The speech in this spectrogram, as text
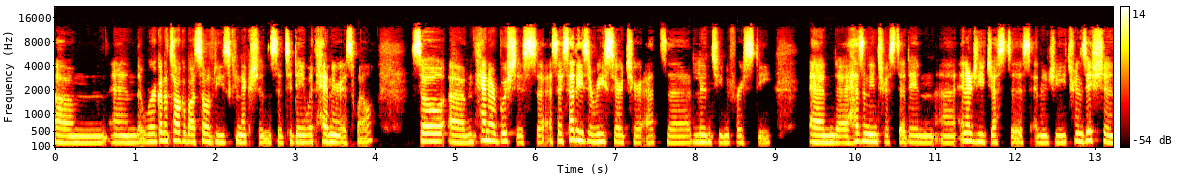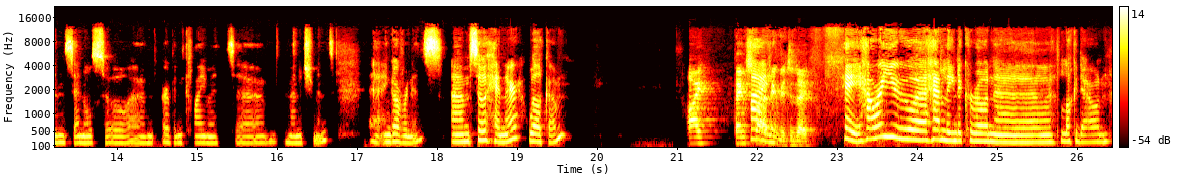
Um, and we're going to talk about some of these connections uh, today with Henner as well. So um, Henner Busch is, uh, as I said, he's a researcher at uh, Lund University, and uh, has an interest in uh, energy justice, energy transitions, and also um, urban climate um, management uh, and governance. Um, so, Henner, welcome. Hi, thanks Hi. for having me today. Hey, how are you uh, handling the corona lockdown?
